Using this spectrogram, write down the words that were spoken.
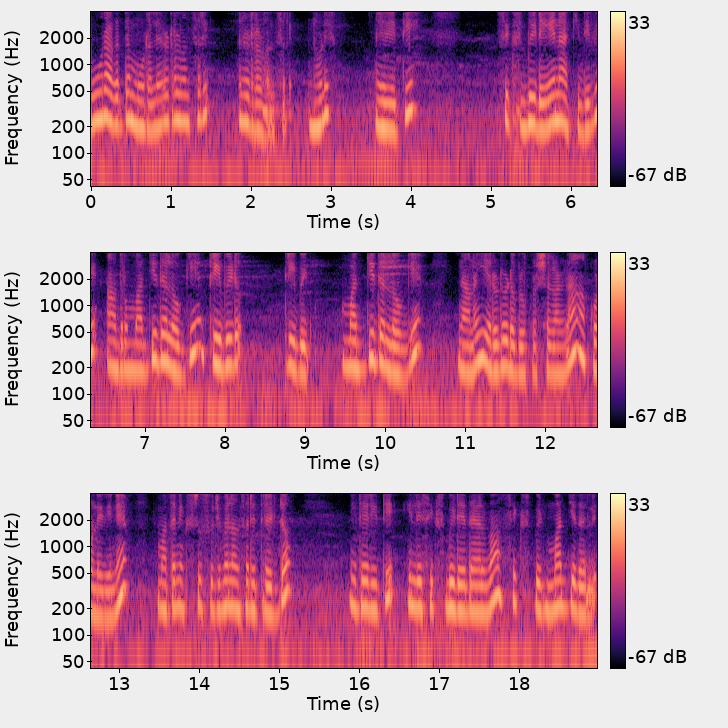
ಮೂರಾಗುತ್ತೆ ಮೂರಲ್ಲಿ ಎರಡರಲ್ಲಿ ಒಂದು ಸರಿ ಎರಡರಲ್ಲಿ ಒಂದು ಸರಿ ನೋಡಿ, ಈ ರೀತಿ ಸಿಕ್ಸ್ ಬೀಡ್ ಏನು ಹಾಕಿದ್ದೀವಿ ಆದರೂ ಮಧ್ಯದಲ್ಲಿ ಹೋಗಿ ತ್ರೀ ಬೀಡು ತ್ರೀ ಬೀಡ್ ಮಧ್ಯದಲ್ಲಿ ಹೋಗಿ ನಾನು ಎರಡು ಡಬಲ್ ಕ್ರೋಶಗಳನ್ನ ಹಾಕ್ಕೊಂಡಿದ್ದೀನಿ ಮತ್ತು ನೆಕ್ಸ್ಟು ಸುಜಿ ಮೇಲೆ ಒಂದು ಸರಿ ಥ್ರೆಡ್ಡು ಇದೇ ರೀತಿ ಇಲ್ಲಿ ಸಿಕ್ಸ್ ಬೀಡ್ ಇದೆ ಅಲ್ವಾ? ಸಿಕ್ಸ್ ಬೀಡ್ ಮಧ್ಯದಲ್ಲಿ.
